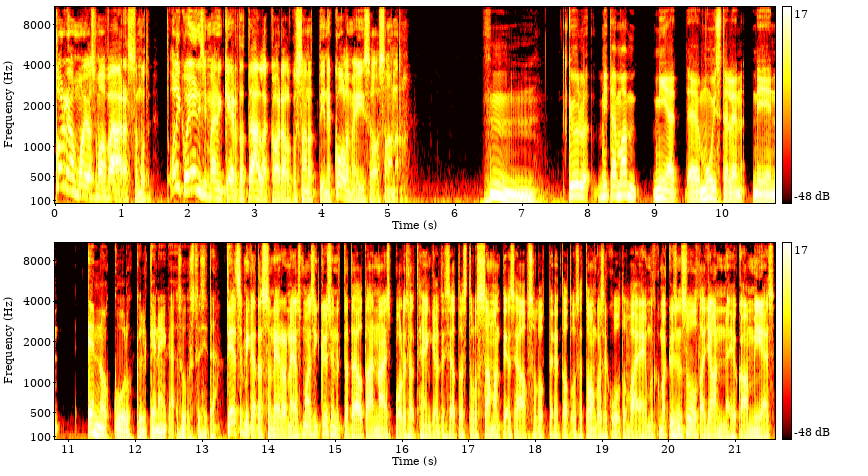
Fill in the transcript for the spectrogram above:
korjaa mua, jos mä oon väärässä, mutta oliko ensimmäinen kerta tällä kaudella, kun sanottiin ne kolme isoa sanaa? Hmm. Kyllä, mitä mä miet, muistelen, niin en ole kuullut kyllä kenenkään suusta sitä. Tiedätkö, mikä tässä on erona? Jos mä olisin kysynyt tätä joltain naispuoliselta henkilöltä, niin sieltä olisi tullut saman tien se absoluuttinen totuus, että onko se kuultu vai ei. Mutta kun mä kysyn sulta, Janne, joka on mies,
